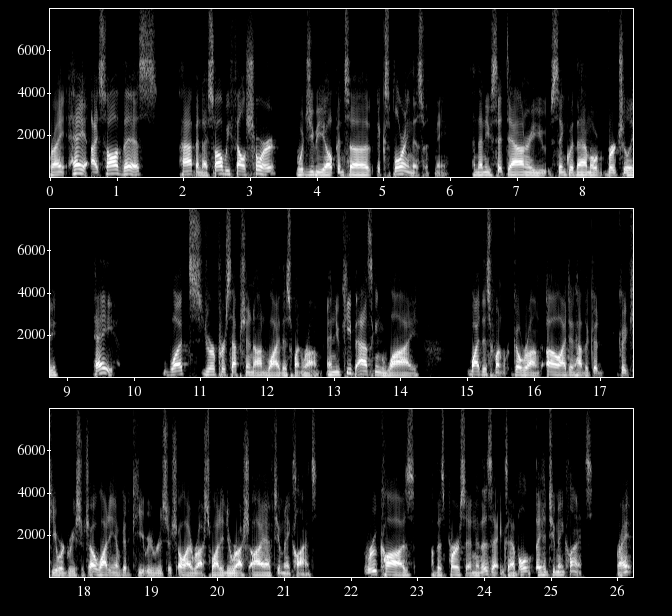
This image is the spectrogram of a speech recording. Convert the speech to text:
right? Hey, I saw this happened. I saw we fell short. Would you be open to exploring this with me? And then you sit down or you sync with them or virtually hey, what's your perception on why this went wrong? And you keep asking why, why this went go wrong. Oh, I didn't have the good good keyword research. Oh, why didn't you have good keyword research? Oh, I rushed. Why did you rush? Oh, I have too many clients. Root cause of this person, in this example, they had too many clients, right?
